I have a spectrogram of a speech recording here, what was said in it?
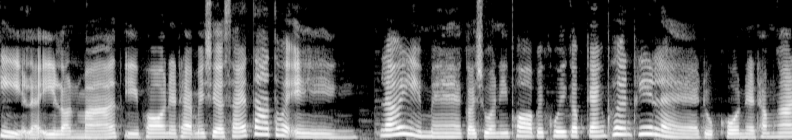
กิและอีลอนมัสอีพ่อเนี่ยแทบไม่เชื่อสายตาตัวเอง แล้วอีแม่ก็ชวนอีพ่อไปคุยกับแก๊งเพื่อนพี่แหละทุกคนเนี่ยทำงาน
